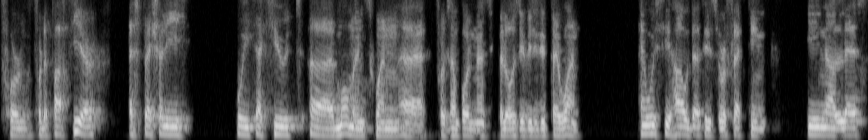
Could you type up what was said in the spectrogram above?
for for the past year, especially with acute uh, moments when, uh, for example, Nancy Pelosi visited Taiwan, and we see how that is reflecting in a less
